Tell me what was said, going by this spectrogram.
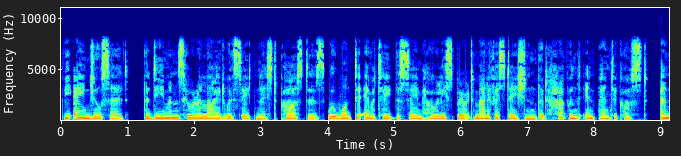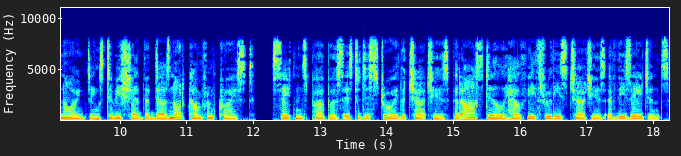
The angel said, The demons who are allied with Satanist pastors will want to imitate the same Holy Spirit manifestation that happened in Pentecost, anointings to be shed that does not come from Christ. Satan's purpose is to destroy the churches that are still healthy through these churches of these agents.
